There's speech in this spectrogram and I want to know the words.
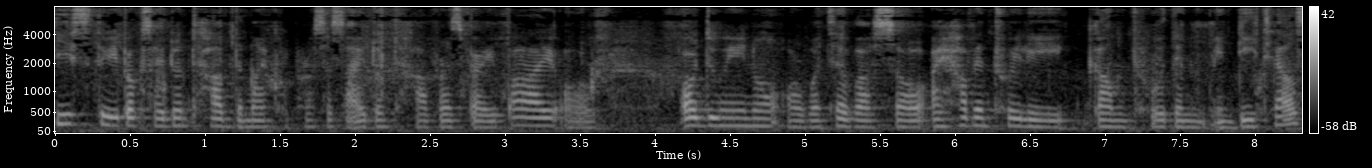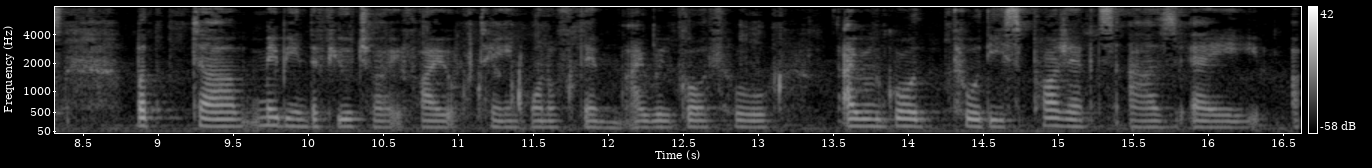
these three books i don't have the microprocessor i don't have raspberry pi or Arduino or whatever. So I haven't really gone through them in details, but uh, maybe in the future, if I obtain one of them, I will go through. I will go through these projects as a uh,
